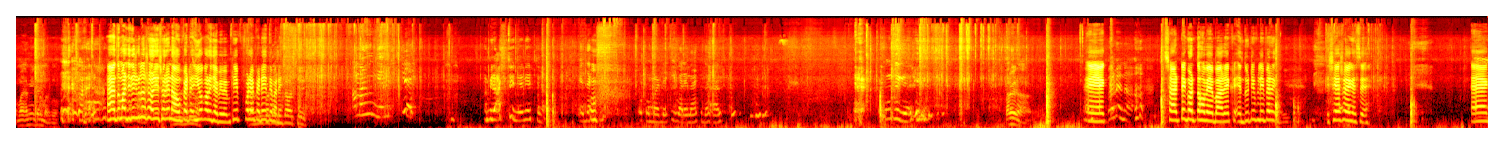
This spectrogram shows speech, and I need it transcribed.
আমার আমি এখানে মারবো। হ্যাঁ তোমার জিনিসগুলো সরিয়ে সরিয়ে নাও পেটে ইয়ে করে যাবে ফ্লিপ করে ফেটে যেতে পারে। আমি রাখছি নিয়ে নিচ্ছি না। উফ। এক চারটে করতে হবে এবার। দুটি ফ্লিপের শেষ হয়ে গেছে। এক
